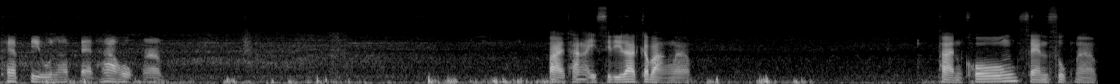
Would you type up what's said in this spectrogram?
แทบปิว นะครับ856นะครับปลายทางไอซีดีลาดกระบังนะครับ ผ่านโค้งแสนสุขนะครับ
